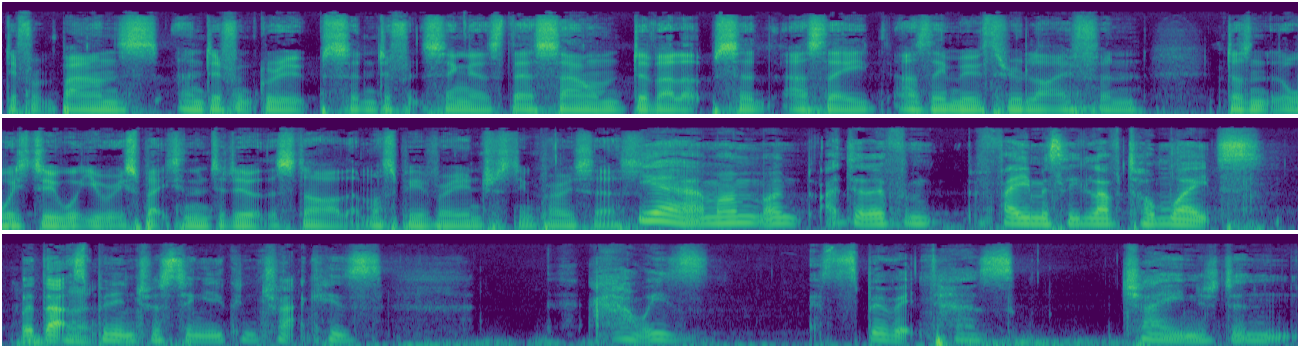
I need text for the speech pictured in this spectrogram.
different bands and different groups and different singers their sound develops as they as they move through life and doesn't always do what you were expecting them to do at the start that must be a very interesting process Yeah, I'm, I'm, I don't know if I'm famously love Tom Waits, but that's Right. been interesting. You can track his how his spirit has changed and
